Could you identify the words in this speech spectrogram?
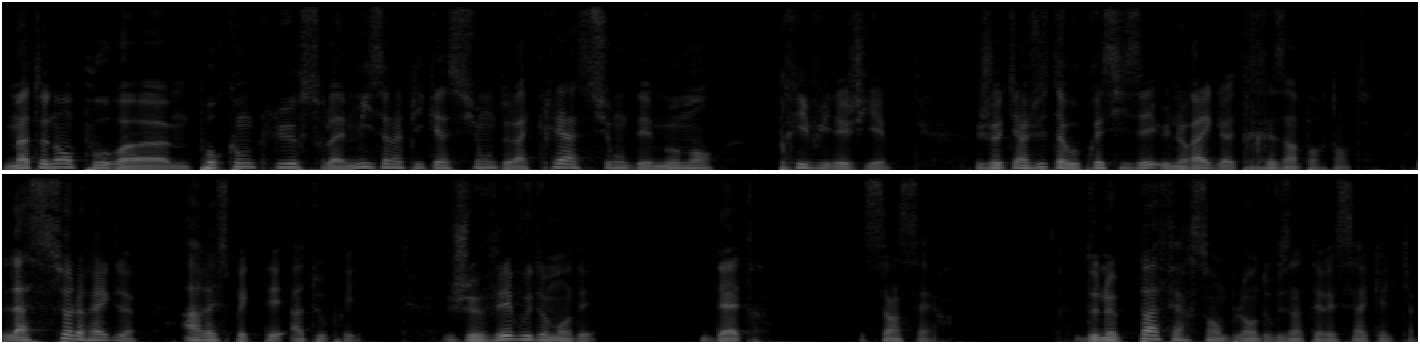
Maintenant, pour, euh, pour conclure sur la mise en application de la création des moments privilégiés, je tiens juste à vous préciser une règle très importante. La seule règle à respecter à tout prix. Je vais vous demander d'être sincère. De ne pas faire semblant de vous intéresser à quelqu'un.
